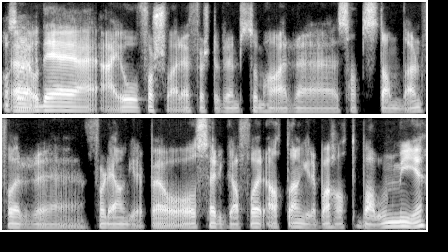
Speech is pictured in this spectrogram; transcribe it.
Og så- Eh, og det er jo Forsvaret først og fremst som har uh, satt standarden for, uh, for det angrepet, og sørga for at angrepet har hatt ballen mye.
